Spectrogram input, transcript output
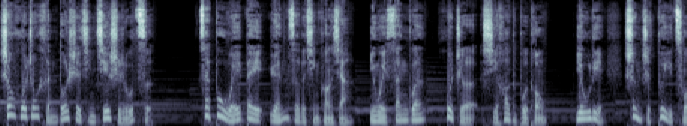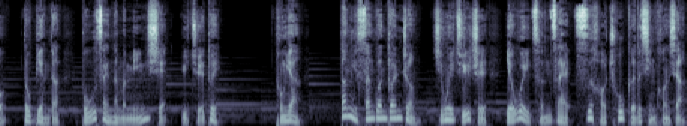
生活中很多事情皆是如此，在不违背原则的情况下，因为三观或者喜好的不同，优劣甚至对错都变得不再那么明显与绝对。同样，当你三观端正，行为举止也未存在丝毫出格的情况下，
